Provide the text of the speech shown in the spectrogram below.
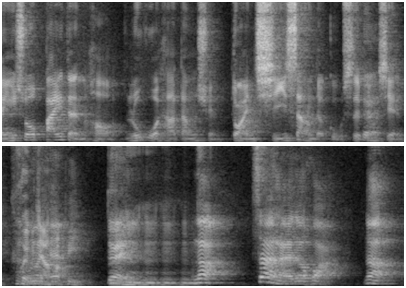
等于说，拜登哈，如果他当选，短期上的股市表现会比较好。对，嗯嗯嗯嗯。那再来的话，那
